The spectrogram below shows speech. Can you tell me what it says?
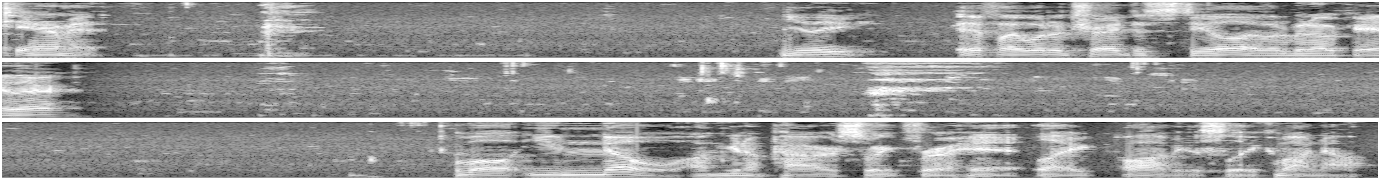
Damn it. You think if I would have tried to steal, I would have been okay there? Well, you know I'm gonna power swing for a hit, like, obviously. Come on now.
